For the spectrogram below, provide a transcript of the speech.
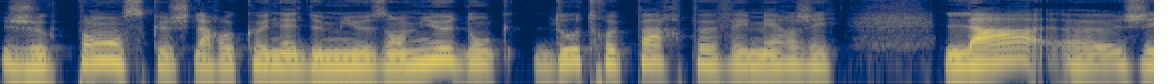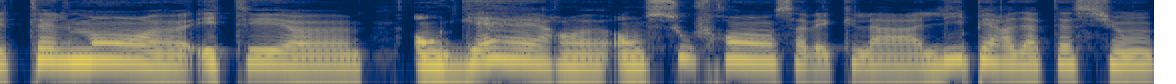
je pense que je la reconnais de mieux en mieux, donc d'autres parts peuvent émerger. Là, euh, j'ai tellement euh, été euh, en guerre, en souffrance avec la l'hyperadaptation,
